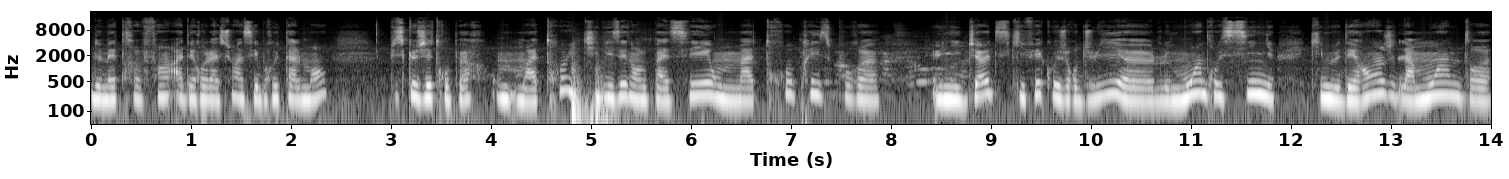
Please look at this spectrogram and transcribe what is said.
de mettre fin à des relations assez brutalement puisque j'ai trop peur. On m'a trop utilisé dans le passé, on m'a trop prise pour euh, une idiote, ce qui fait qu'aujourd'hui, euh, le moindre signe qui me dérange, la moindre,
